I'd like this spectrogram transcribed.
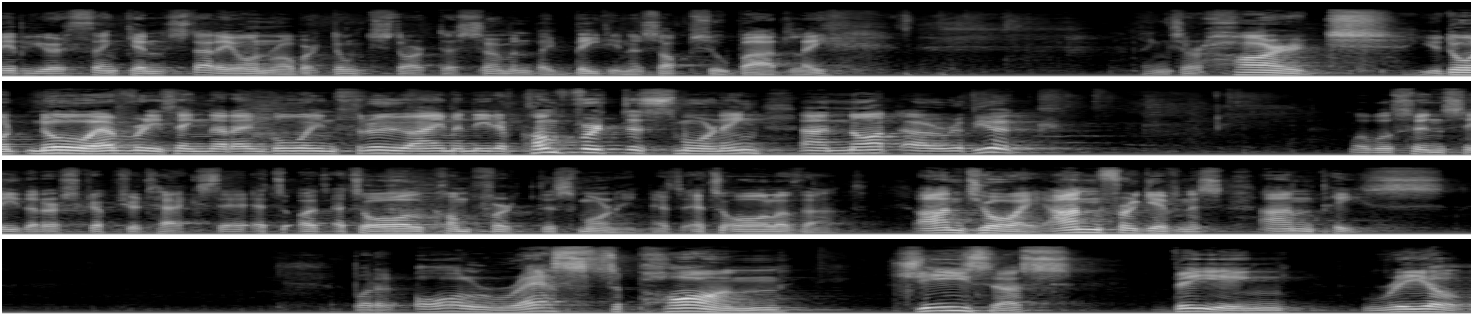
maybe you're thinking, steady on, Robert, don't start this sermon by beating us up so badly. Things are hard. You don't know everything that I'm going through. I'm in need of comfort this morning and not a rebuke. Well, we'll soon see that our scripture text, eh, it's, it's all comfort this morning. It's, it's all of that. And joy, and forgiveness, and peace. But it all rests upon Jesus being real.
